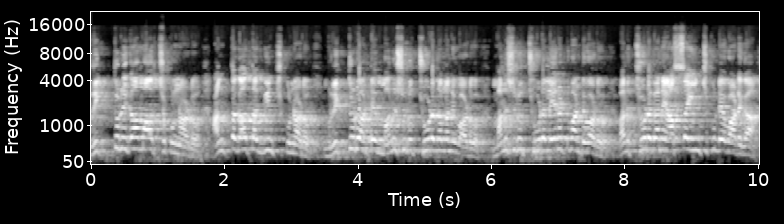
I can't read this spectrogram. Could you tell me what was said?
రిక్తునిగా మార్చుకున్నాడు. అంతగా తగ్గించుకున్నాడు. రిక్తుడు అంటే మనుషులు చూడగలని వాడు మనుషులు చూడలేనటువంటి వాడు. వాళ్ళు చూడగానే అసహించుకునేవాడుగా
